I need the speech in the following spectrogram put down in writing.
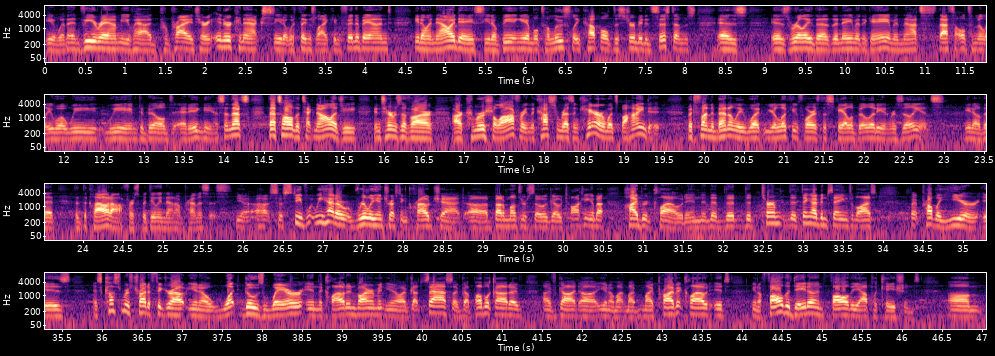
you know, with NVRAM, you had proprietary interconnects. You know, with things like InfiniBand. You know, and nowadays, you know, being able to loosely couple distributed systems is is really the, the name of the game, and that's that's ultimately what we we aim to build at Igneous, and that's that's all the technology in terms of our our commercial offering. The customer doesn't care what's behind it, but fundamentally, what you're looking for is the scalability and resilience you know that, that the cloud offers, but doing that on premises. Yeah. Uh, so Steve, we had a really interesting crowd chat uh, about a month or so ago, talking about hybrid cloud, and the, the the term, the thing I've been saying for the last probably year is as customers try to figure out, you know, what goes where in the cloud environment, you know, I've got SaaS, I've got public cloud, I've, I've got, uh, you know, my, my, my, private cloud, it's, you know, follow the data and follow the applications. Um,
